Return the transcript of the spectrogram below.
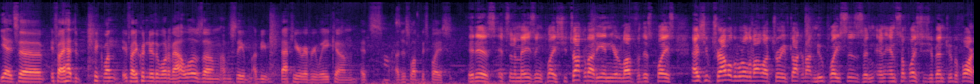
yeah. It's uh, if I had to pick one, if I couldn't do the World of Outlaws, um, obviously I'd be back here every week. Um, it's I just love this place. It is. It's an amazing place. You talk about, Ian, your love for this place. As you've traveled the World of Outlaw Tour, you've talked about new places and, and, and some places you've been to before.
